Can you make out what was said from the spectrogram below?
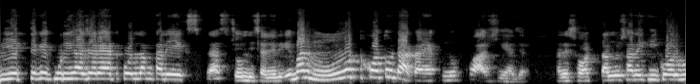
বি এর থেকে কুড়ি হাজার অ্যাড করলাম, তাহলে এক্স প্লাস চল্লিশ হাজার। এবার মোট কত টাকা? এক লক্ষ আশি হাজার। তাহলে শর্তানুসারে কি করব?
